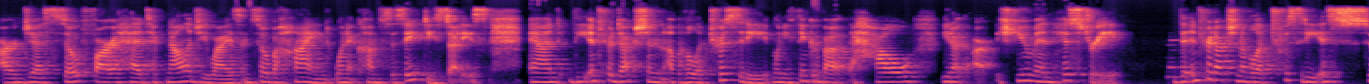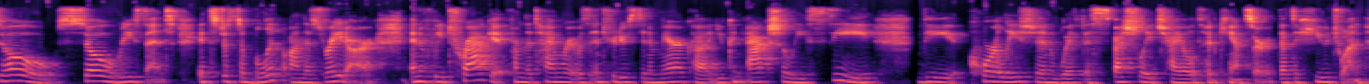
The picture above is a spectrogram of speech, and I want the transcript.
are just so far ahead technology wise and so behind when it comes to safety studies. And the introduction of electricity, when you think about how, you know, human history the introduction of electricity is so, so recent. It's just a blip on this radar. And if we track it from the time where it was introduced in America, you can actually see the correlation with especially childhood cancer. That's a huge one.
